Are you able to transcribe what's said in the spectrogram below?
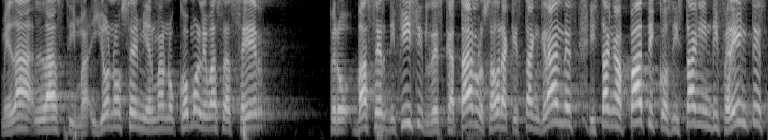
Me da lástima. Y yo no sé, mi hermano, cómo le vas a hacer pero va a ser difícil rescatarlos ahora que están grandes y están apáticos y están indiferentes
